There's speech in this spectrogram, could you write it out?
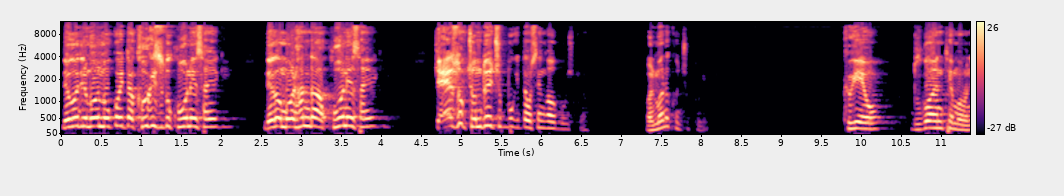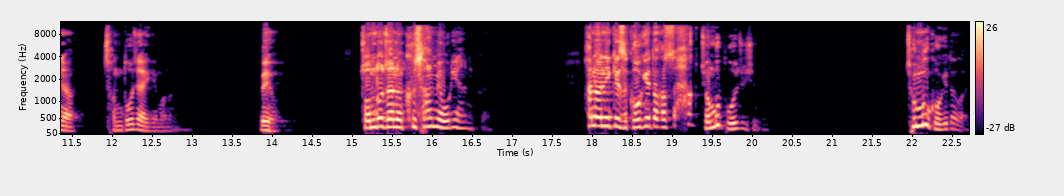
내가 어디 뭘 먹고 있다 거기서도 구원의 사역이 내가 뭘 한다 구원의 사역이 계속 전도의 축복이 있다고 생각해 보십시오. 얼마나 큰 축복입니까? 그게요 누구한테만 오냐? 전도자에게만 오는 겁니다. 왜요? 전도자는 그 삶에 올인하니까요. 하나님께서 거기에다가 싹 전부 부어주십니다. 전부 거기다가요.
